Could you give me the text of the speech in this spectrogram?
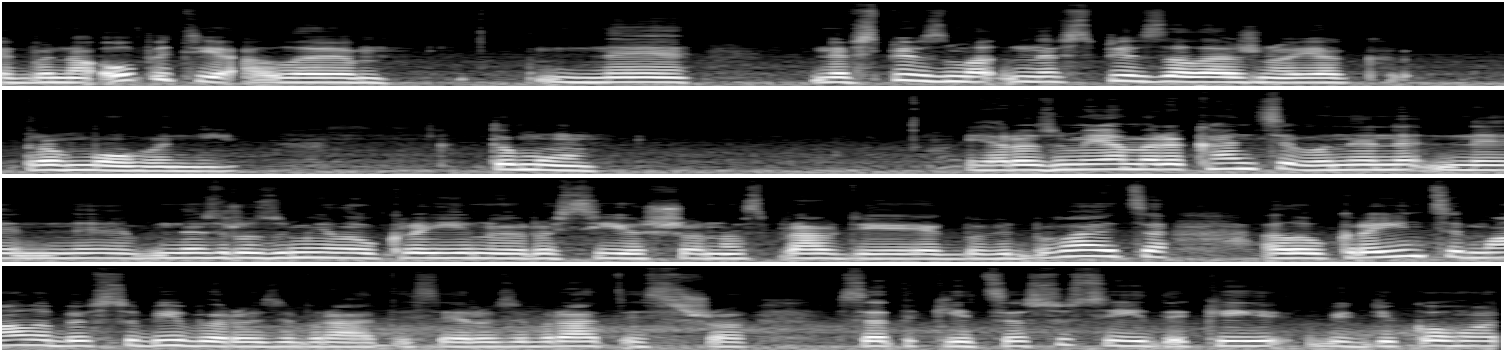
якби на опиті, але не, не, вспівзма... не вспівзалежно як травмовані. Тому я розумію, американці вони не, не, не, не зрозуміли Україну і Росію, що насправді якби відбувається, але українці мали би в собі би розібратися і розібратись, що все-таки це сусід, який, від якого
